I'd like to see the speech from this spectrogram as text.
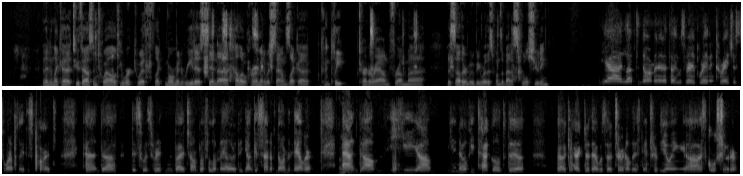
And then in like uh, 2012, you worked with like Norman Reedus in uh, Hello Herman, which sounds like a complete turnaround from uh, this other movie where this one's about a school shooting. Yeah, I loved Norman, and I thought he was very brave and courageous to want to play this part. And uh, this was written by John Buffalo Mailer, the youngest son of Norman Mailer, oh. and um, he, um, you know, he tackled the uh, character that was a journalist interviewing uh, a school shooter,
